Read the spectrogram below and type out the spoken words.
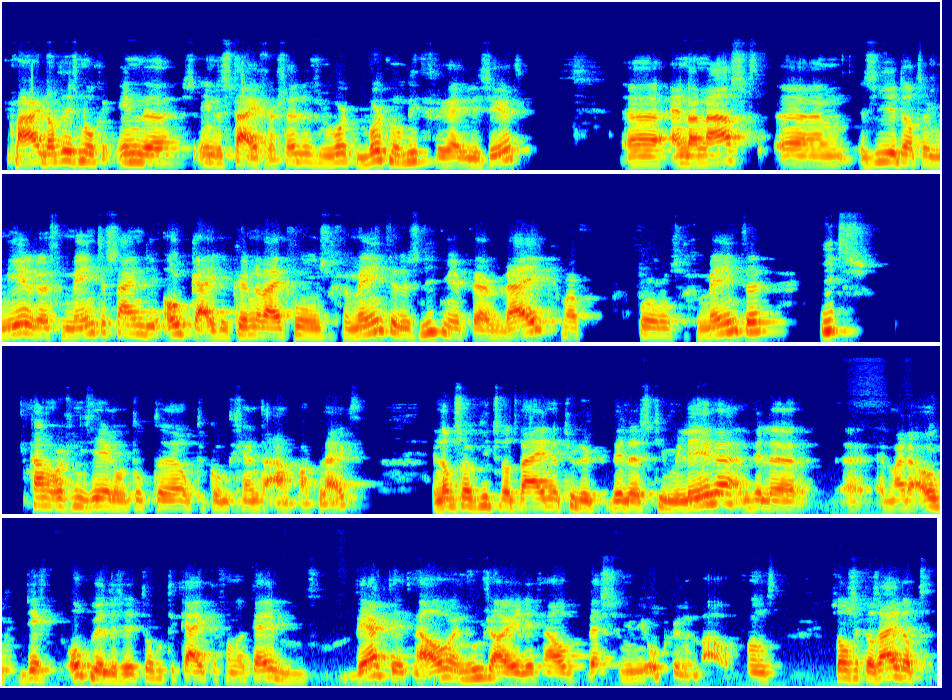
Maar dat is nog in de, in de stijgers, hè, dus het wordt, wordt nog niet gerealiseerd. Uh, en daarnaast um, zie je dat er meerdere gemeentes zijn die ook kijken. Kunnen wij voor onze gemeente, dus niet meer per wijk, maar voor onze gemeente, iets gaan organiseren wat op de, op de contingente aanpak lijkt. En dat is ook iets wat wij natuurlijk willen stimuleren, willen, uh, maar daar ook dicht op willen zitten om te kijken van oké, werkt dit nou en hoe zou je dit nou op de beste manier op kunnen bouwen? Want zoals ik al zei, dat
